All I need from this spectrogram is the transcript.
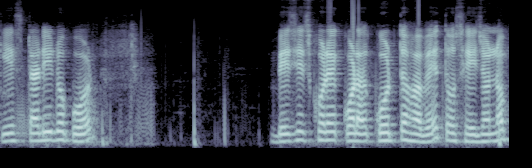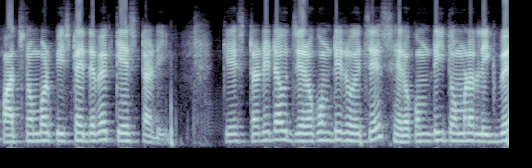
কেস স্টাডির ওপর বেসিস করে করা, করতে হবে, তো সেই জন্য পাঁচ নম্বর পৃষ্ঠায় দেবে কেস স্টাডি কেস স্টাডিটাও যেরকমটি রয়েছে, সেরকমটিই তোমরা লিখবে।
